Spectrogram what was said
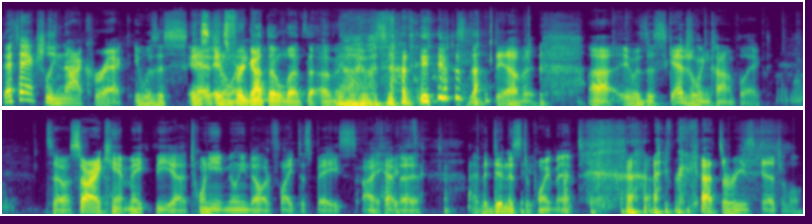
That's actually not correct. It was a scheduling. It's, it's forgot to left the oven. No, it was not. It was not the oven. Uh, it was a scheduling conflict. So sorry, I can't make the uh, twenty-eight million dollar flight to space. I have a, I have a dentist appointment. I forgot to reschedule.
